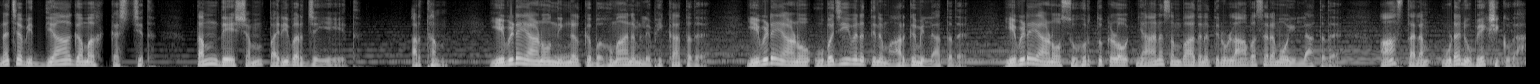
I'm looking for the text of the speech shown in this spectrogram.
ന ച വിദ്യാഗമഃ കശ്ചിത് തം ദേശം പരിവർജയേത്. അർത്ഥം എവിടെയാണോ നിങ്ങൾക്ക് ബഹുമാനം ലഭിക്കാത്തത് എവിടെയാണോ ഉപജീവനത്തിന് മാർഗമില്ലാത്തത് എവിടെയാണോ സുഹൃത്തുക്കളോ ജ്ഞാനസമ്പാദനത്തിനുള്ള അവസരമോ ഇല്ലാത്തത് ആ സ്ഥലം ഉടൻ ഉപേക്ഷിക്കുക.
